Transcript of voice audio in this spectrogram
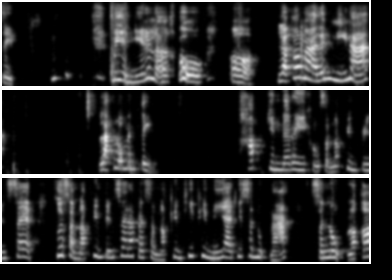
10มีอย่างนี้ด้วยเหรอครูโอ้แล้วก็มาเล่มนี้นะ รักโรแมนติก ทับกินนรีของสำนักพิมพ์ Princess คือสำนักพิมพ์ Princess เป็นสำนักพิมพ์ที่พิมพ์นิยายที่สนุกนะ สนุกแล้วก็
